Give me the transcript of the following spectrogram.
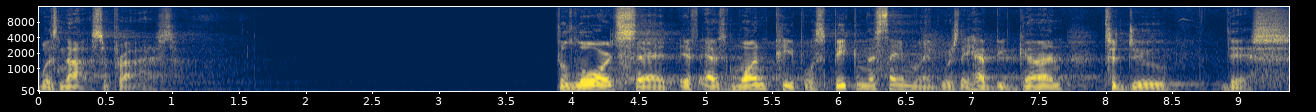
was not surprised. The Lord said, If as one people speaking the same language they have begun to do this,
